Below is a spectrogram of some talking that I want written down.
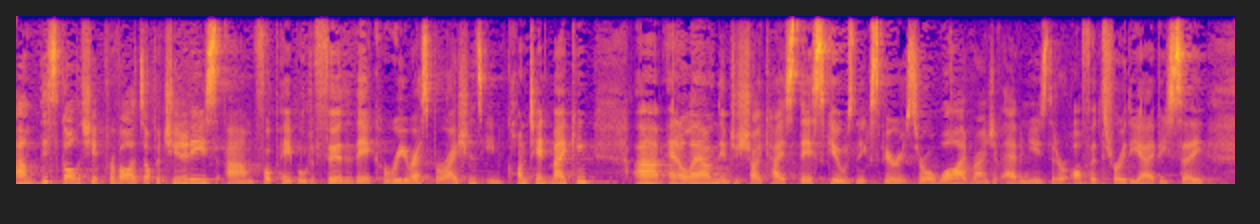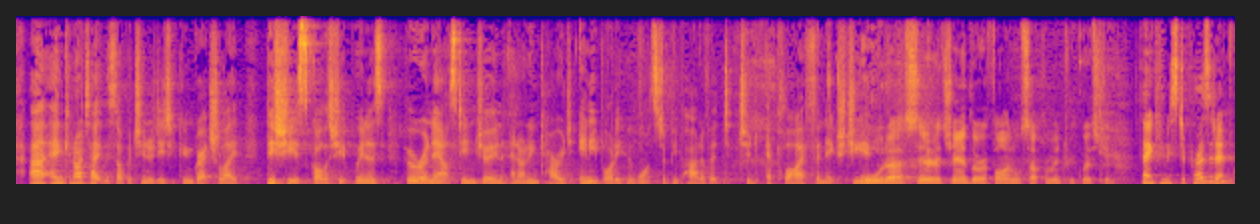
Um, this scholarship provides opportunities um, for people to further their career aspirations in content making um, and allowing them to showcase their skills and experience through a wide range of avenues that are offered through the ABC. Uh, and can I take this opportunity to congratulate this year's scholarship winners who were announced in June, and I'd encourage anybody who wants to be part of it to, to apply for next year. Order. Senator Chandler, a final supplementary question. Thank you, Mr President.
